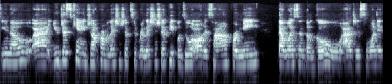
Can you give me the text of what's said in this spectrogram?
you know, uh, you just can't jump from relationship to relationship. People do it all the time. For me, that wasn't the goal. I just wanted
